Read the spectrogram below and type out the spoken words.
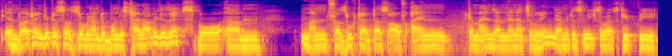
In Deutschland gibt es das sogenannte Bundesteilhabegesetz, wo ähm, man versucht hat, das auf einen gemeinsamen Nenner zu bringen, damit es nicht sowas gibt wie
